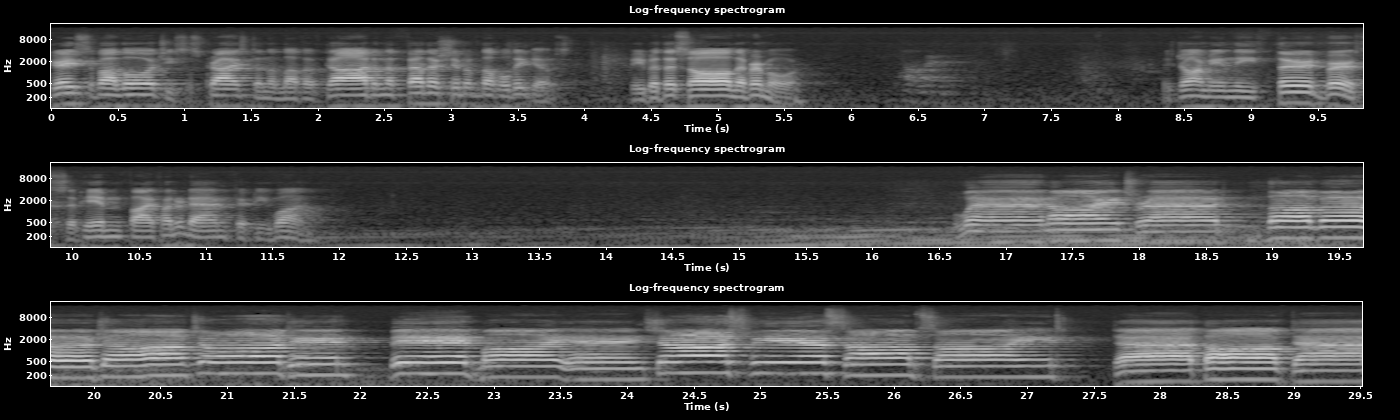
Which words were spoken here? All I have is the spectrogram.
Grace of our Lord Jesus Christ, and the love of God, and the fellowship of the Holy Ghost be with us all evermore. Amen. Please join me in the third verse of hymn 551. When I tread the verge of Jordan, bid my anxious fear subside. Death of death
